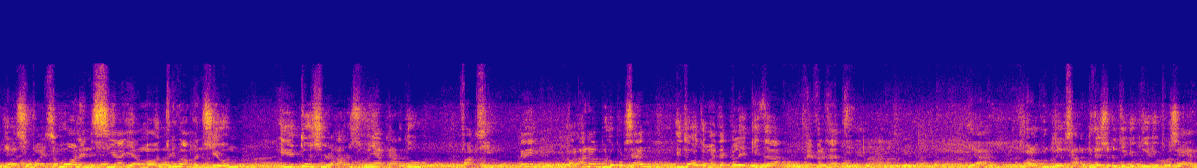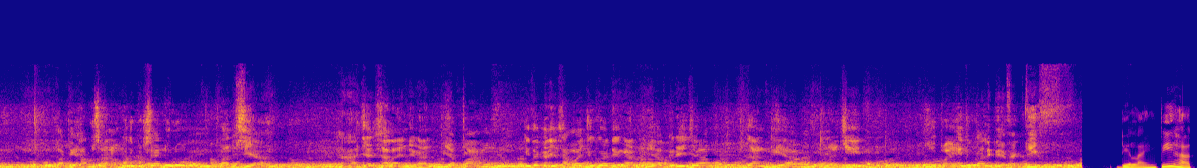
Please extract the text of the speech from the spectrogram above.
ya supaya semua lansia yang mau terima pensiun itu sudah harus punya kartu vaksin vaksin. Oke, okay? kalau 60 persen itu otomatis kita level 1. Ya, walaupun sekarang kita sudah 77 persen, tapi harus 60 persen dulu lansia. Nah, jadi selain dengan pihak bank, kita kerjasama juga dengan pihak gereja dan pihak masjid supaya itu kan lebih efektif. Di lain pihak,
